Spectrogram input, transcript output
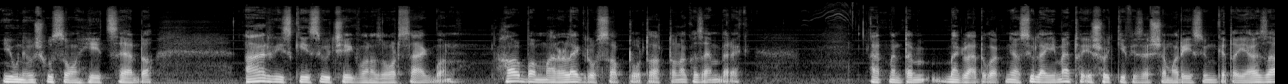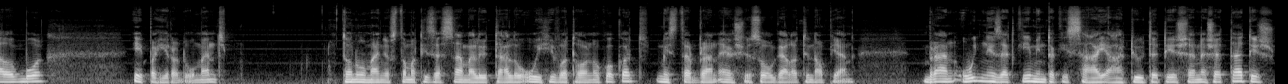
Június 27 szerda. Árvízkészültség van az országban. Halban már a legrosszabbtól tartanak az emberek. Átmentem meglátogatni a szüleimet, és hogy kifizessem a részünket a jelzálogból. Épp a híradó ment. Tanulmányoztam a tízes szám előtt álló új hivatalnokokat Mr. Brown első szolgálati napján. Brown úgy nézett ki, mint aki száj átültetésen esett át, és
